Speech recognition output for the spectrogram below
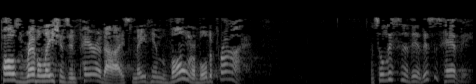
Paul's revelations in paradise made him vulnerable to pride. And so listen to this. This is heavy.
